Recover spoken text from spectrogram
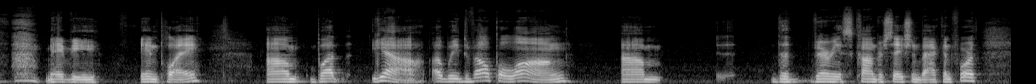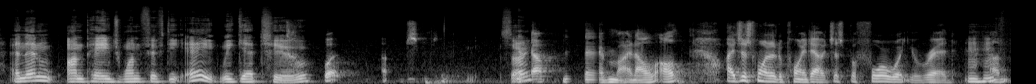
maybe in play. Um, but yeah, uh, we develop along. Um, the various conversation back and forth. And then on page 158, we get to what? Sorry. Yeah, never mind. I'll, I'll. I just wanted to point out just before what you read. Mm-hmm. Um,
